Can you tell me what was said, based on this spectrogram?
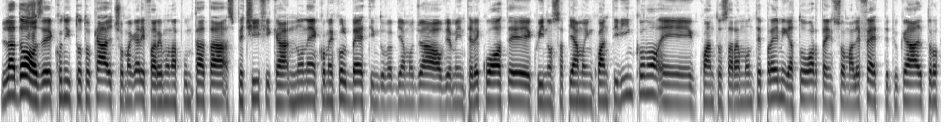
la dose con il Totocalcio, magari faremo una puntata specifica, non è come col betting dove abbiamo già ovviamente le quote, qui non sappiamo in quanti vincono e quanto sarà montepremi, la torta, insomma le fette più che altro.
